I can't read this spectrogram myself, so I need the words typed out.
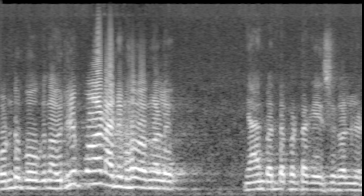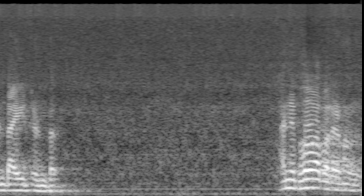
കൊണ്ടുപോകുന്ന ഒരുപാട് അനുഭവങ്ങൾ ഞാൻ ബന്ധപ്പെട്ട കേസുകളിൽ ഉണ്ടായിട്ടുണ്ട്. അനുഭവ പറയണത്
